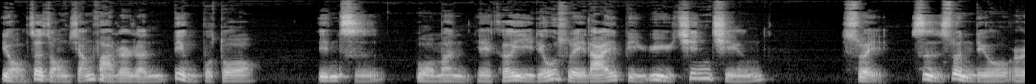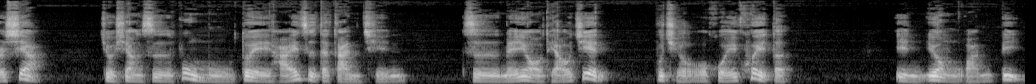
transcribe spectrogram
有这种想法的人并不多。因此，我们也可以流水来比喻亲情。水是顺流而下，就像是父母对孩子的感情是没有条件、不求回馈的。引用完毕。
